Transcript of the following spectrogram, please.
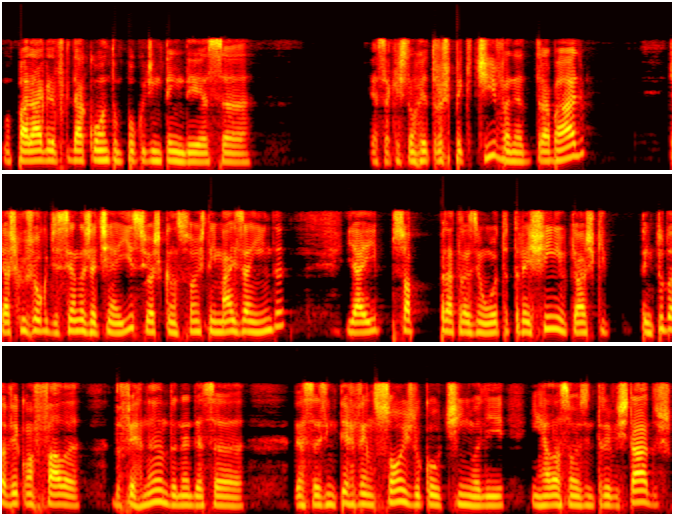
um, parágrafo que dá conta um pouco de entender essa essa questão retrospectiva, né, do trabalho. Que acho que o jogo de cena já tinha isso e as canções têm mais ainda. E aí só para trazer um outro trechinho que eu acho que tem tudo a ver com a fala do Fernando, né, dessa dessas intervenções do Coutinho ali em relação aos entrevistados.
